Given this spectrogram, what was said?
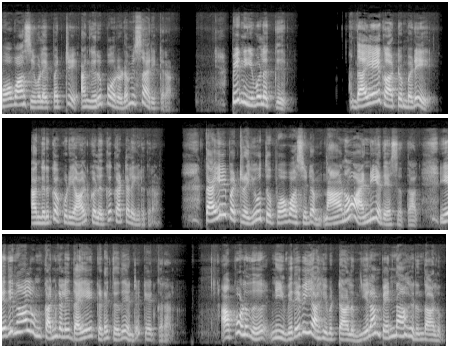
போவாஸ் இவளை பற்றி அங்கு இருப்போரிடம் விசாரிக்கிறார் பின் இவளுக்கு தயை காட்டும்படி அங்கு இருக்கக்கூடிய ஆட்களுக்கு கட்டளையிடுகிறான் தயை பெற்ற யூத்து போவாசிடம் நானோ அந்நிய தேசத்தால் எதினால் உன் கண்களில் தயை கிடைத்தது? என்று கேட்கிறாள். அப்பொழுது நீ விதவியாகிவிட்டாலும் இளம் பெண்ணாக இருந்தாலும்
